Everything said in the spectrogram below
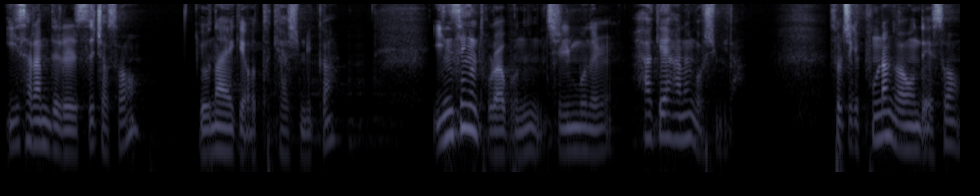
이 사람들을 쓰셔서 요나에게 어떻게 하십니까? 인생을 돌아보는 질문을 하게 하는 것입니다. 솔직히 풍랑 가운데서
